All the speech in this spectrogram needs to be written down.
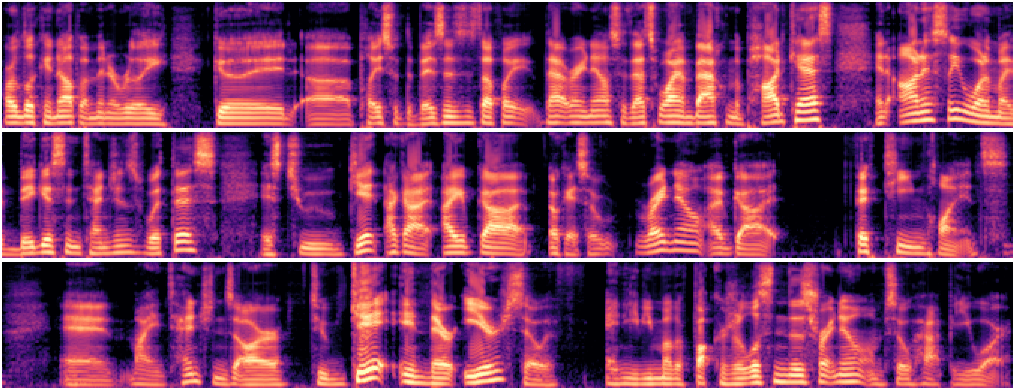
are looking up. I'm in a really good uh, place with the business and stuff like that right now. So that's why I'm back on the podcast. And honestly, one of my biggest intentions with this is to get, I got, I've got, okay, so right now I've got 15 clients. And my intentions are to get in their ear. So if any of you motherfuckers are listening to this right now, I'm so happy you are.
